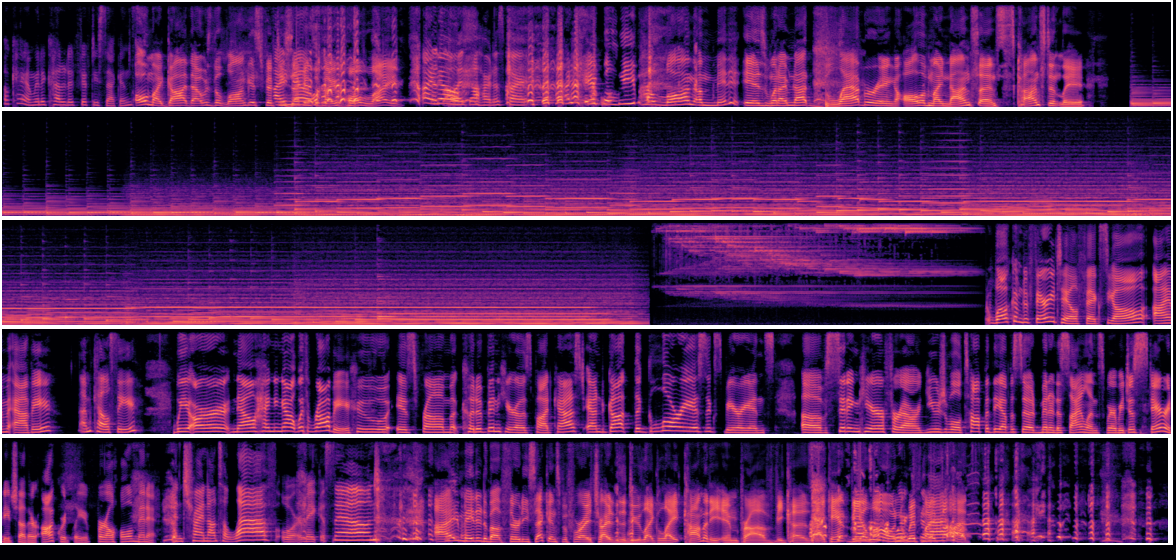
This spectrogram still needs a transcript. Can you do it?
Okay, I'm going to cut it at 50 seconds. Oh my god, that was the longest 50 seconds of my whole life. I That's know. always the hardest part. I can't believe how long a minute is when I'm not blabbering all of my nonsense constantly. Welcome to Fairy Tale Fix, y'all. I'm Abby. I'm Kelsey. We are now hanging out with Robbie, who is from Could Have Been Heroes podcast and got the glorious experience of sitting here for our usual top of the episode minute of silence where we just stare at each other awkwardly for a whole minute. And try not to laugh or make a sound. I made it about 30 seconds before I tried to do like light comedy improv because I can't be alone with my that. thoughts.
